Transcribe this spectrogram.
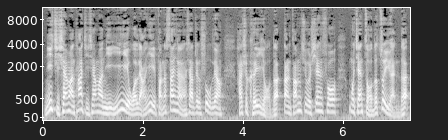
你几千万，他几千万，你一亿，我两亿，反正三下两下，这个数量还是可以有的。但是咱们就先说目前走的最远的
